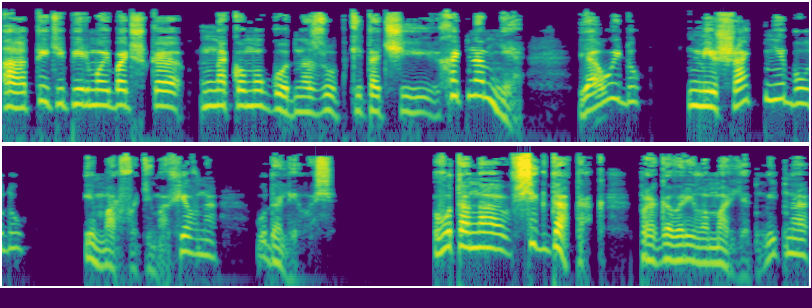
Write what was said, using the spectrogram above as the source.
А ты теперь, мой батюшка, на ком угодно зубки точи, хоть на мне. Я уйду, мешать не буду. И Марфа Тимофеевна удалилась. Вот она всегда так, проговорила Марья Дмитриевна,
